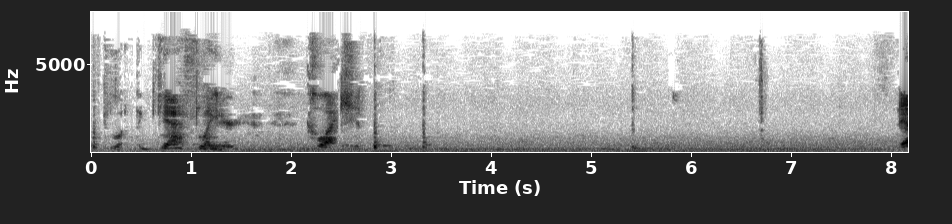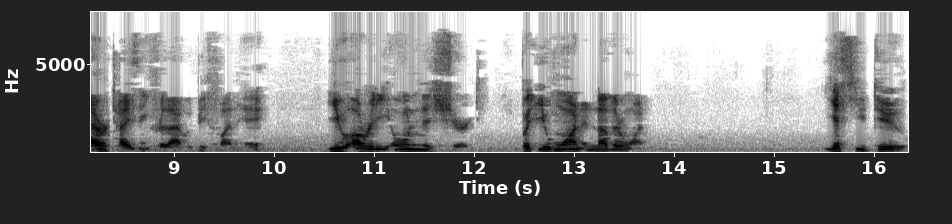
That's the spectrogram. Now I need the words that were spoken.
The gaslighter collection. The advertising for that would be fun, hey? You already own this shirt, but you want another one. Yes, you do.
